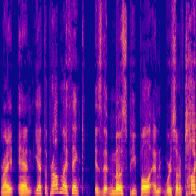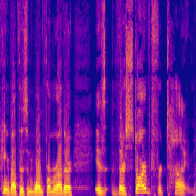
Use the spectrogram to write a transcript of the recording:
right? And yet the problem I think is that most people, and we're sort of talking about this in one form or other, is they're starved for time,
